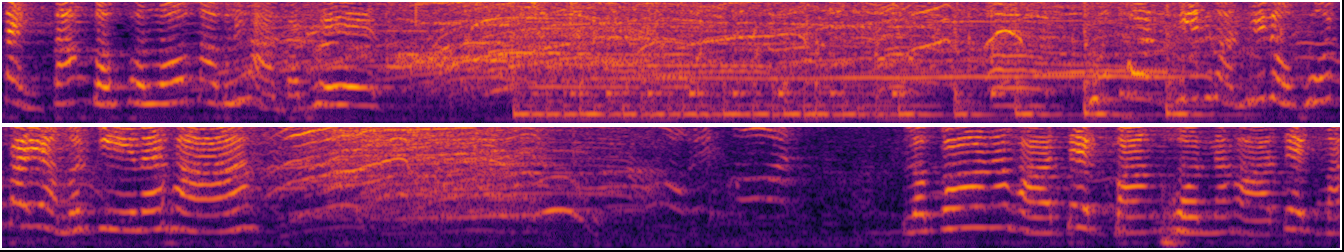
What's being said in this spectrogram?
แต่งตั้งบัฟฟโลมาบริหารประเทศเออทุกคนคิดเหมือนที่หนูพูดไปอย่างเมื่อกี้ไหมคะ แล้วก็นะคะเด็กบางคนนะคะ เด็กมั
